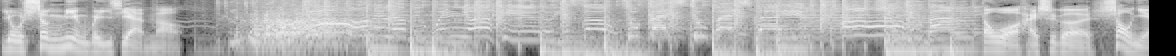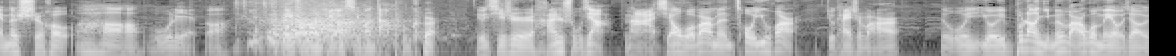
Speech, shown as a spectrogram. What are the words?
有生命危险呐。当我还是个少年的时候啊，无脸啊，那时候比较喜欢打扑克，尤其是寒暑假，那小伙伴们凑一块儿就开始玩我有不知道你们玩过没有，叫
